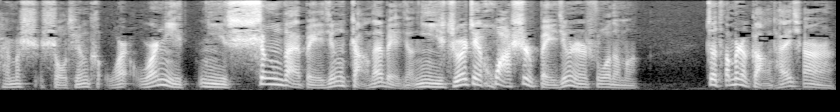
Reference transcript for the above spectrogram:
什么手手停口，我我说你你生在北京，长在北京，你觉得这话是北京人说的吗？这他妈是港台腔啊！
